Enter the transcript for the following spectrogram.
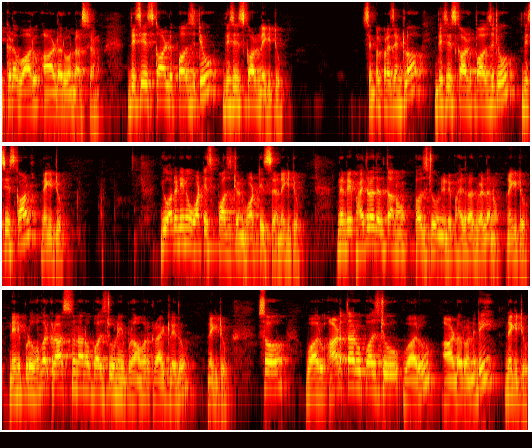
ఇక్కడ వారు ఆడరు అని రాశాను this is called positive this is called negative simple ప్రజెంట్లో this is called positive this is called negative you already know what is positive and what is negative నేను రేపు హైదరాబాద్ వెళ్తాను పాజిటివ్ నేను రేపు హైదరాబాద్ వెళ్ళను నెగిటివ్ నేను ఇప్పుడు హోంవర్క్ రాస్తున్నాను పాజిటివ్ నేను ఇప్పుడు హోంవర్క్ రాయట్లేదు నెగిటివ్ సో వారు ఆడతారు పాజిటివ్ వారు ఆడరు అనేది నెగిటివ్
